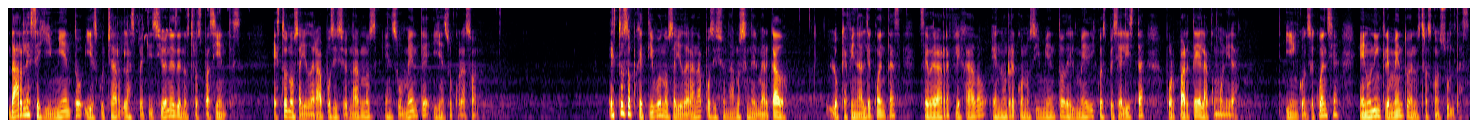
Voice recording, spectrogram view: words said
darle seguimiento y escuchar las peticiones de nuestros pacientes. Esto nos ayudará a posicionarnos en su mente y en su corazón. Estos objetivos nos ayudarán a posicionarnos en el mercado, lo que a final de cuentas se verá reflejado en un reconocimiento del médico especialista por parte de la comunidad y en consecuencia en un incremento de nuestras consultas.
